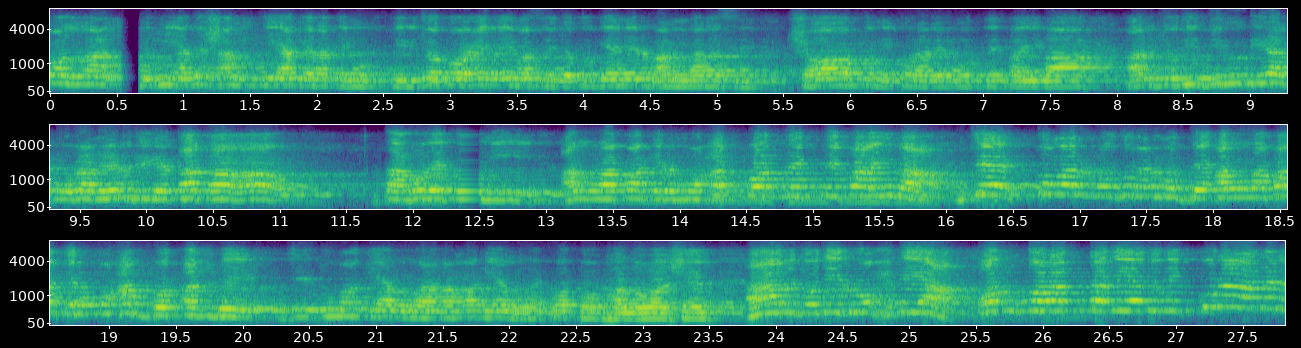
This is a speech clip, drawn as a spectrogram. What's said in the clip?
কল্যাণ দুনিয়াতে শান্তি, আখেরাতে মুক্তির যত এলেম আছে, যত জ্ঞানের আছে, সব তুমি কোরআনের মধ্যে পাইবা। আর যদি দিল দিয়া কোরআনের দিকে তাকাও তাহলে তুমি আল্লাহ পাকের মহাব্বত দেখতে পাইবা যে তোমার নজরের মধ্যে আল্লাহ পাকের মহাব্বত আসবে যে তোমাকে আল্লাহ আমাকে আল্লাহ কত ভালোবাসেন। আর যদি রূহ দিয়া, অন্তরাত্মা দিয়া যদি কোরআনের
